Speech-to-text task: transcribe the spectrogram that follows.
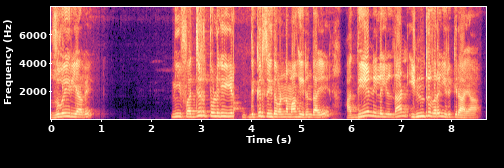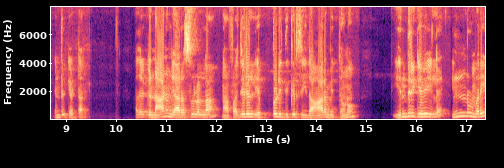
ஜுவைரியாவே நீ ஃபஜ்ர் தொழுகையில் திக்ர் செய்த வண்ணமாக இருந்தாயே அதே நிலையில்தான் இன்று வரை இருக்கிறாயா? என்று கேட்டார்கள். அதற்கு நானும் யார சூழல்லாம் நான் ஃபஜ்ரில் எப்படி திக்ர் செய்த ஆரம்பித்தனோ எந்திரிக்கவே இல்லை இன்றும் வரை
